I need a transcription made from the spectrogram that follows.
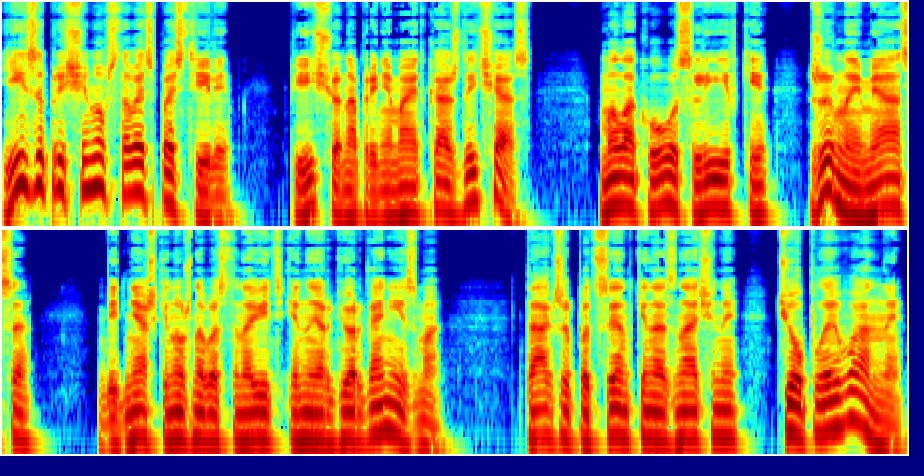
Ей запрещено вставать с постели. Пищу она принимает каждый час. Молоко, сливки, жирное мясо, Бедняжке нужно восстановить энергию организма. Также пациентке назначены теплые ванны.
